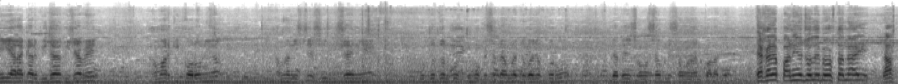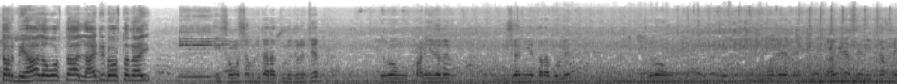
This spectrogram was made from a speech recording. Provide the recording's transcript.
এই এলাকার বিধায়ক হিসাবে আমার কি করণীয়? আমরা নিশ্চয়ই সেই বিষয় নিয়ে ঊর্ধ্বতন কর্তৃপক্ষের সাথে আমরা যোগাযোগ করব। যাতে এই সমস্যাগুলির সমাধান করা যায়। এখানে পানীয় জলের ব্যবস্থা নাই রাস্তার বেহাল অবস্থা লাইটের ব্যবস্থা নাই। এই সমস্যাগুলি তারা তুলে ধরেছেন এবং পানীয় জলের বিষয় নিয়ে তারা বললেন। এবং আমাদের টার্মিনাসের এই সামনে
